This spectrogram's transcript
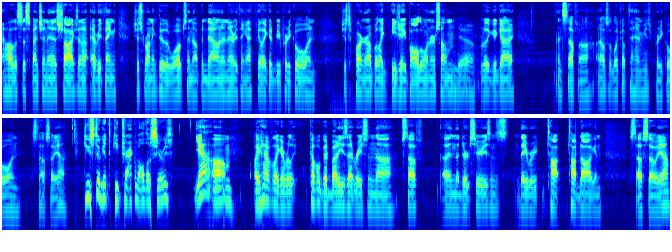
how the suspension is, shocks and uh, everything just running through the whoops and up and down and everything. I feel like it'd be pretty cool and just to partner up with like BJ Baldwin or something. Yeah. Really good guy and stuff. Uh, I also look up to him. He's pretty cool and stuff. So yeah. Do you still get to keep track of all those series? Yeah, um, I have like a really couple good buddies that race in uh, stuff uh, in the dirt series, and they rate top top dog and stuff. So yeah,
